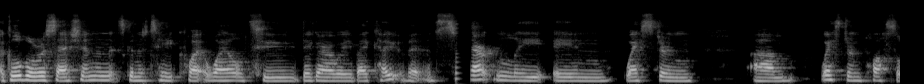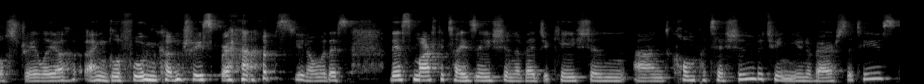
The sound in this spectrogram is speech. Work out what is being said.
a global recession, and it's gonna take quite a while to dig our way back out of it. And certainly in Western um, Western plus Australia, Anglophone countries, perhaps, you know, with this, this marketization of education and competition between universities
